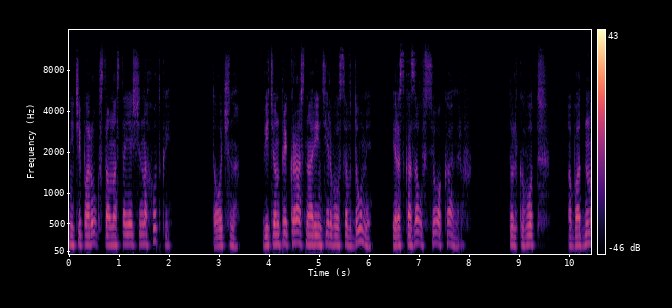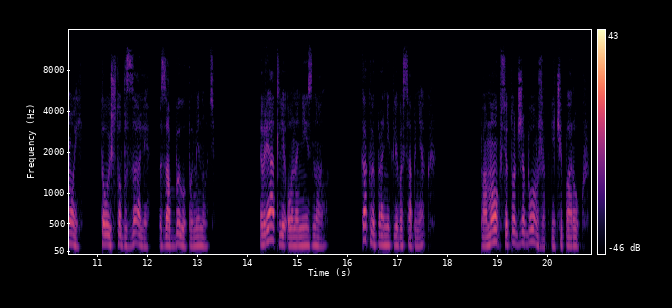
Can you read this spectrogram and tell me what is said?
Нечипорук стал настоящей находкой? Точно, ведь он прекрасно ориентировался в доме и рассказал все о камерах. Только вот об одной, той, что в зале, забыл упомянуть. Вряд ли он о ней знал. Как вы проникли в особняк? Помог все тот же бомжик, Нечипорук.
